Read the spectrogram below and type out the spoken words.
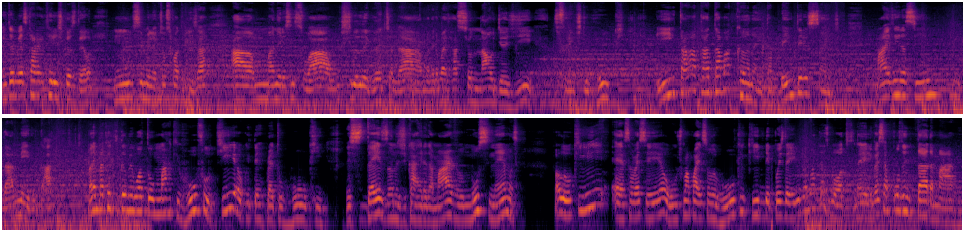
E também as características dela, muito semelhantes aos quadrinhos. A, a maneira sensual, o estilo elegante andar, a maneira mais racional de agir, diferente do Hulk. E tá, tá, tá bacana aí, tá bem interessante. Mas ainda assim, dá medo, tá? Mas lembrar que aqui também o ator Mark Ruffalo, que é o que interpreta o Hulk nesses 10 anos de carreira da Marvel nos cinemas, falou que essa vai ser a última aparição do Hulk, que depois daí ele vai bater as botas, né? Ele vai se aposentar da Marvel.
